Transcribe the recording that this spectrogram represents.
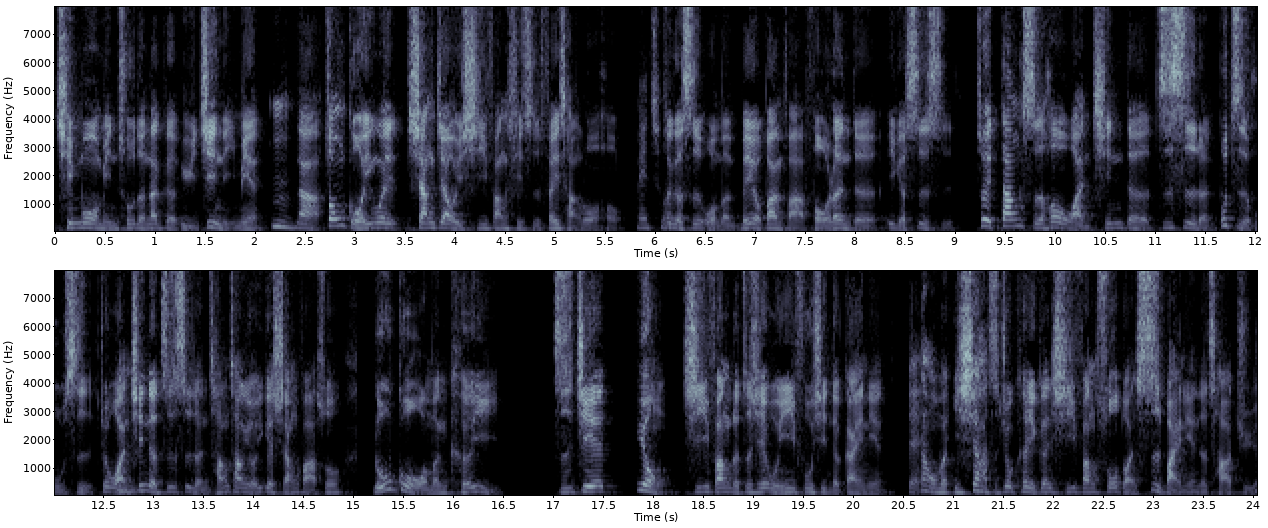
清末民初的那个语境里面，嗯，那中国因为相较于西方，其实非常落后，没错，这个是我们没有办法否认的一个事实。所以，当时候晚清的知识人，不止胡适，就晚清的知识人，常常有一个想法说，如果我们可以直接。用西方的这些文艺复兴的概念，对，那我们一下子就可以跟西方缩短四百年的差距。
